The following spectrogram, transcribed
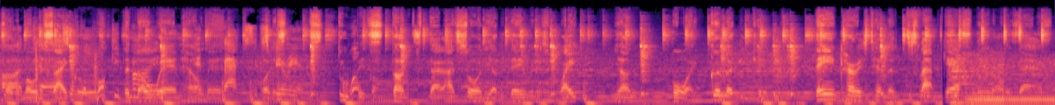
So the motorcycle, the the nowhere in and helmet, Facts or the stupid Welcome. stunts that I saw the other day with this white young boy, good looking kid. They encouraged him to slap gasoline on his ass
